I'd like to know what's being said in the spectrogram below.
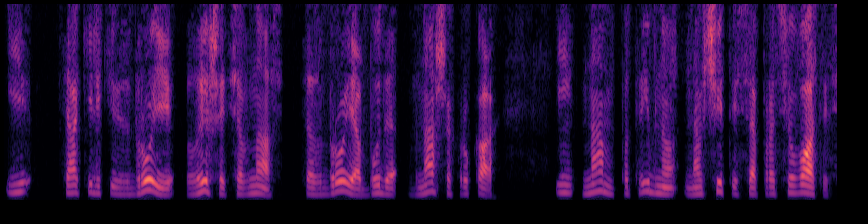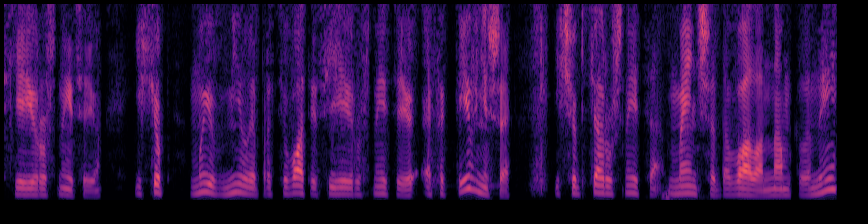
і ця кількість зброї лишиться в нас. Ця зброя буде в наших руках. І нам потрібно навчитися працювати з цією рушницею. І щоб ми вміли працювати з цією рушницею ефективніше, і щоб ця рушниця менше давала нам клини,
